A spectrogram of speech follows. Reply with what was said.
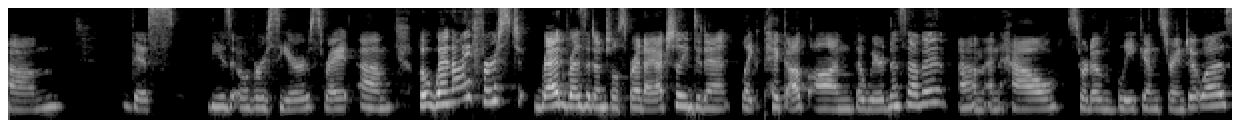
um, this these overseers, right? Um, but when I first read Residential Spread, I actually didn't like pick up on the weirdness of it um, and how sort of bleak and strange it was.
